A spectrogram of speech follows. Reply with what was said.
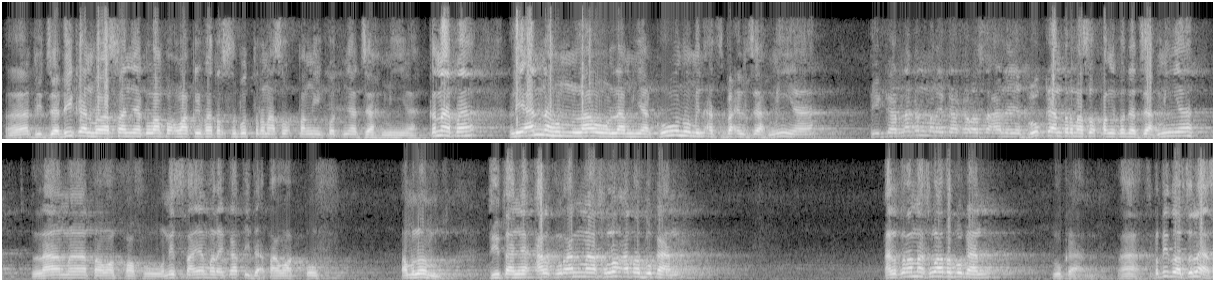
Eh, dijadikan bahwasannya kelompok Waqifah tersebut termasuk pengikutnya Jahmiyah. Kenapa? Li'annahum law lam yakunu min atba'il Jahmiyah. Dikarenakan mereka kalau seandainya bukan termasuk pengikutnya Jahmiyah, lama tawaqqafu. Niscaya mereka tidak tawakuf belum? Ditanya Al-Qur'an makhluk atau bukan? Al-Qur'an makhluk atau bukan? Bukan. Nah, seperti itu harus jelas.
